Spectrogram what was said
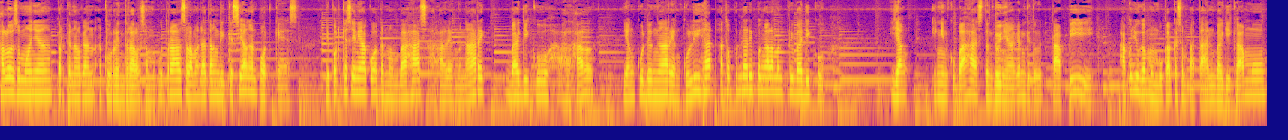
Halo semuanya, perkenalkan aku Rendra sama Putra. Selamat datang di Kesiangan Podcast. Di podcast ini aku akan membahas hal-hal yang menarik bagiku, hal-hal yang ku dengar, yang kulihat ataupun dari pengalaman pribadiku yang ingin ku bahas tentunya kan gitu. Tapi aku juga membuka kesempatan bagi kamu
